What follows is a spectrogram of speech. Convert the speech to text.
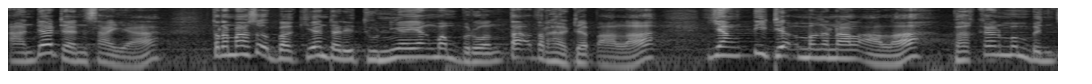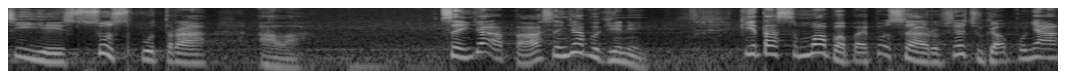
Anda dan saya termasuk bagian dari dunia yang memberontak terhadap Allah, yang tidak mengenal Allah, bahkan membenci Yesus putra Allah. Sehingga apa? Sehingga begini, kita semua Bapak Ibu seharusnya juga punya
